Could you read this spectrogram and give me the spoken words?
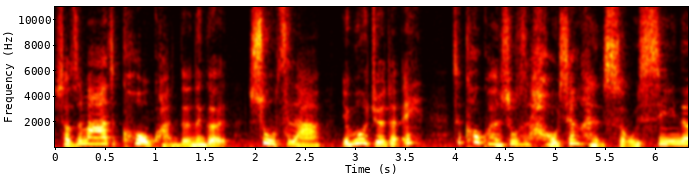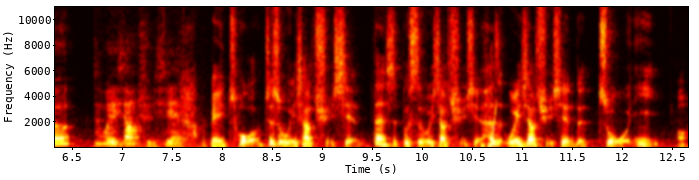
小芝麻扣款的那个数字啊，有没有觉得哎？这扣款数字好像很熟悉呢，是微笑曲线，没错，就是微笑曲线，但是不是微笑曲线，它是微笑曲线的左翼哦，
